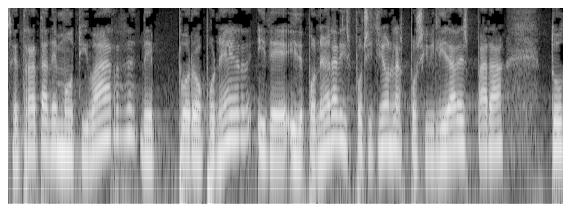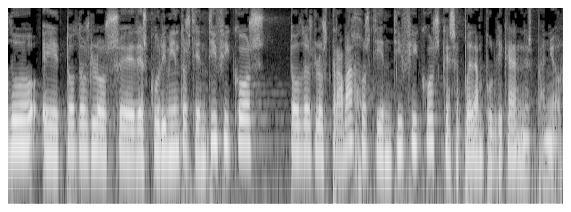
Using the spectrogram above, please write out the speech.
Se trata de motivar, de proponer y de, y de, poner a disposición las posibilidades para todo, eh, todos los descubrimientos científicos, todos los trabajos científicos que se puedan publicar en español.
